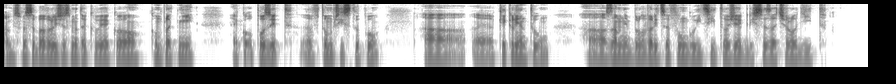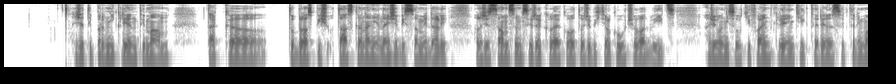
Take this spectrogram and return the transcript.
A my jsme se bavili, že jsme takový jako kompletní jako opozit v tom přístupu a, ke klientům. A za mě bylo velice fungující to, že když se začalo dít, že ty první klienty mám, tak to byla spíš otázka na ně. Ne, že by sami dali, ale že sám jsem si řekl jako to, že bych chtěl koučovat víc a že oni jsou ti fajn klienti, který, se kterými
